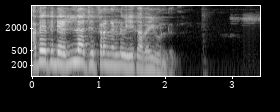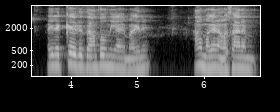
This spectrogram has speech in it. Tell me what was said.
അദ്ദേഹത്തിന്റെ എല്ലാ ചിത്രങ്ങളിലും ഈ കഥയുമുണ്ട് അതിലൊക്കെ ഒരു താന്തോന്നിയായ മകന് ആ മകൻ അവസാനം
